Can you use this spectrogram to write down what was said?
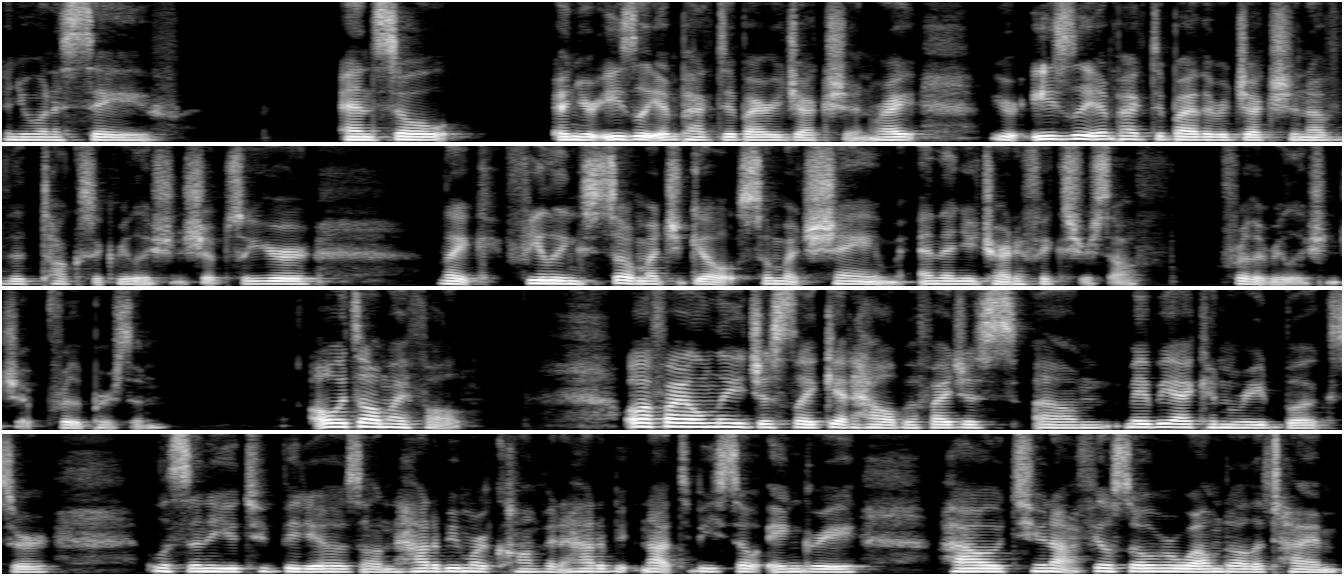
and you want to save. And so, and you're easily impacted by rejection, right? You're easily impacted by the rejection of the toxic relationship. So you're like feeling so much guilt, so much shame, and then you try to fix yourself for the relationship, for the person. Oh, it's all my fault. Oh, if I only just like get help, if I just um, maybe I can read books or listen to YouTube videos on how to be more confident, how to be not to be so angry, how to not feel so overwhelmed all the time.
